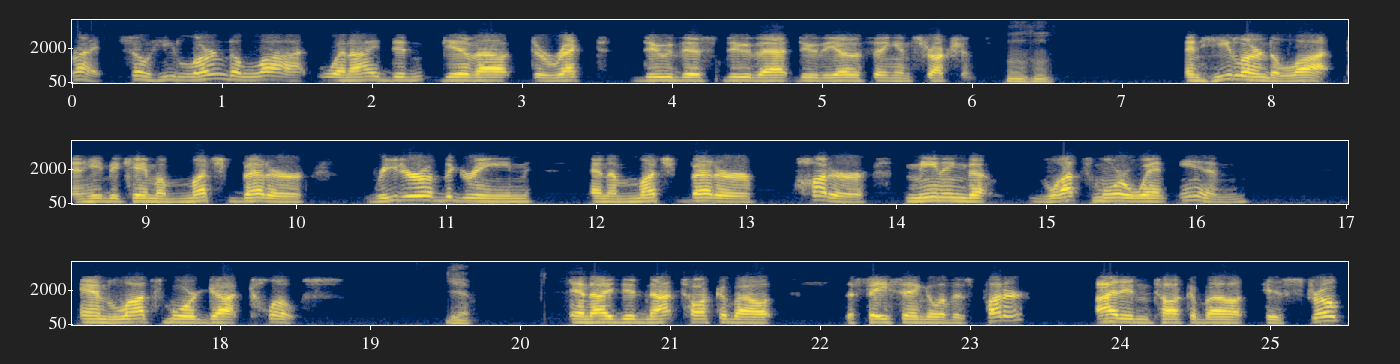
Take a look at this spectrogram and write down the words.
Right. So he learned a lot when I didn't give out direct do this, do that, do the other thing instructions. hmm And he learned a lot and he became a much better reader of the green and a much better putter, meaning that lots more went in and lots more got close. Yeah. And I did not talk about the face angle of his putter. I didn't talk about his stroke.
